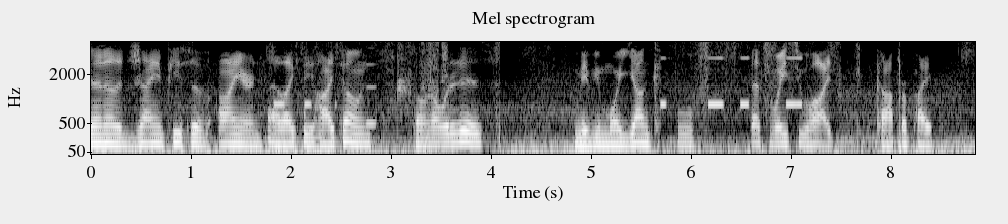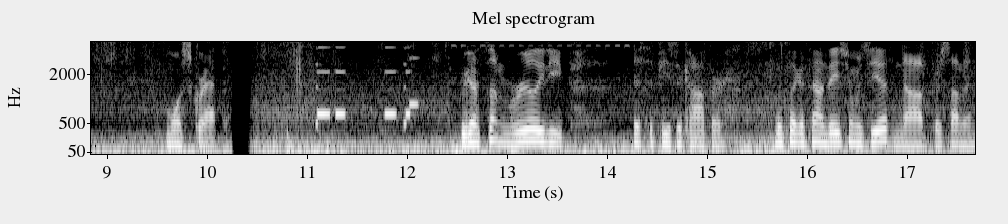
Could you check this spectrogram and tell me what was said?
Another giant piece of iron. I like the high tones. Don't know what it is. Maybe more yunk. Oof, that's way too high. Copper pipe. More scrap. We got something really deep. Just a piece of copper. Looks like a foundation was here. Knob for something.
